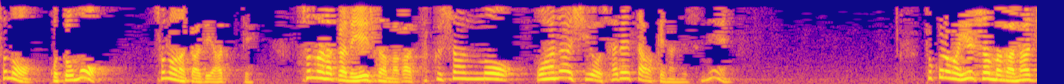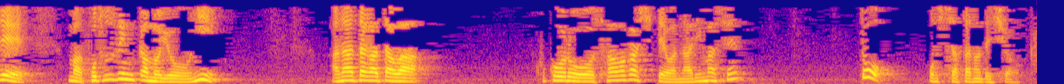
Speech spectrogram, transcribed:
そのことも、その中であって、その中でイエス様がたくさんのお話をされたわけなんですね。ところがイエス様がなぜ、まあ突然かのように、あなた方は心を騒がしてはなりませんとおっしゃったのでしょうか。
